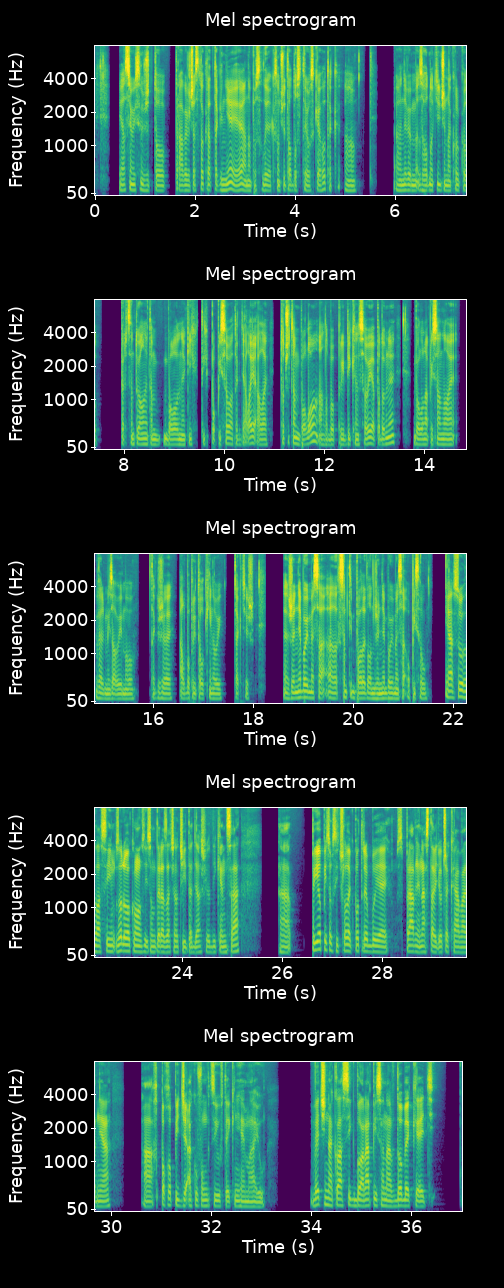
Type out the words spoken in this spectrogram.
ja si myslím, že to práve že častokrát tak nie je a naposledy, ak som čítal Dostojevského, tak uh, neviem zhodnotiť, že nakoľko percentuálne tam bolo nejakých tých popisov a tak ďalej, ale to, čo tam bolo, alebo pri Dickensovi a podobne, bolo napísané veľmi zaujímavo. Takže, alebo pri Tolkienovi taktiež. Že nebojme sa, chcem tým povedať len, že nebojme sa opisov. Ja súhlasím. Z okolností som teraz začal čítať ďalšieho Dickensa a pri opisoch si človek potrebuje správne nastaviť očakávania a pochopiť, že akú funkciu v tej knihe majú. Väčšina klasik bola napísaná v dobe, keď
